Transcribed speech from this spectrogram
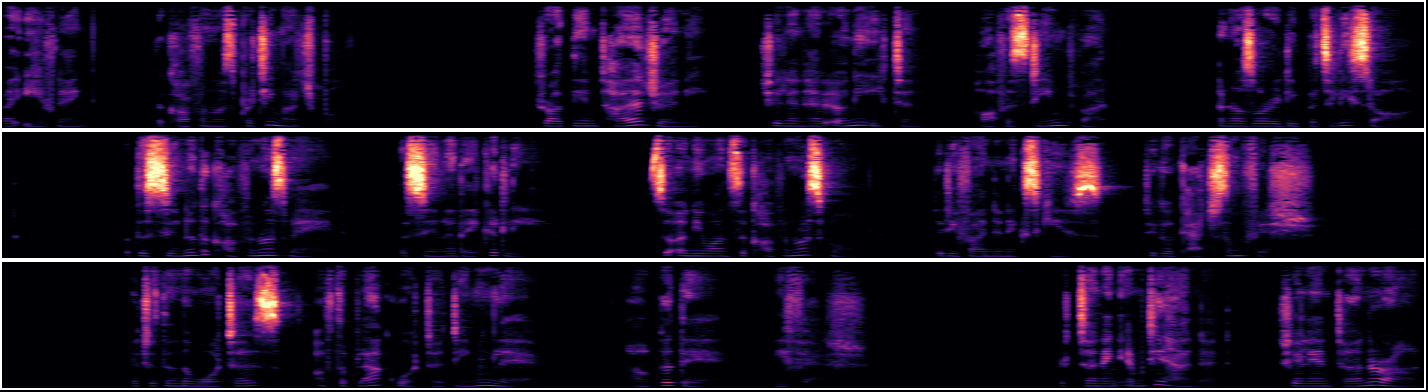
By evening, the coffin was pretty much built. Throughout the entire journey, Xie Lian had only eaten half a steamed bun and was already bitterly starved. But the sooner the coffin was made, the sooner they could leave. So only once the coffin was formed did he find an excuse to go catch some fish yet within the waters of the Blackwater demon lair, how could there be fish? Returning empty handed, Xie Lian turned around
